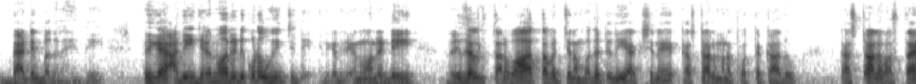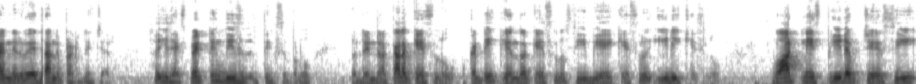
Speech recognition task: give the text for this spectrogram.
బ్యాటింగ్ మొదలైంది. ఇక అది జగన్మోహన్ రెడ్డి కూడా ఊహించింది. ఎందుకంటే జగన్మోహన్ రెడ్డి రిజల్ట్ తర్వాత వచ్చిన మొదటి రియాక్షనే కష్టాలు మనకు కొత్త కాదు. కష్టాలు వస్తాయని నిర్వేదాన్ని ప్రకటించారు. So is expecting these things ఇప్పుడు. రెండు రకాల కేసులు. ఒకటి కేంద్ర కేసులు సిబిఐ కేసులు ఈడీ కేసులు. వాటిని స్పీడప్ చేసి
